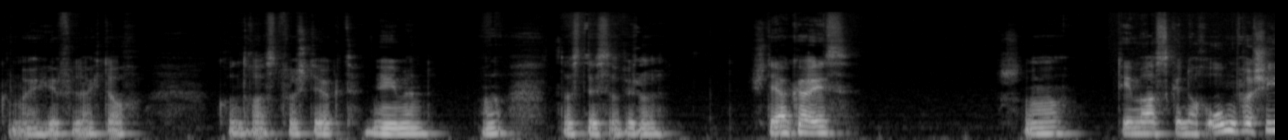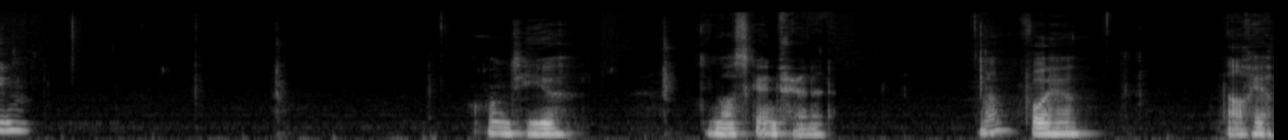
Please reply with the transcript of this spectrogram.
Kann man hier vielleicht auch Kontrast verstärkt nehmen, dass das ein bisschen stärker ist. So, die Maske nach oben verschieben. Und hier die Maske entfernen. Ja, vorher, nachher.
